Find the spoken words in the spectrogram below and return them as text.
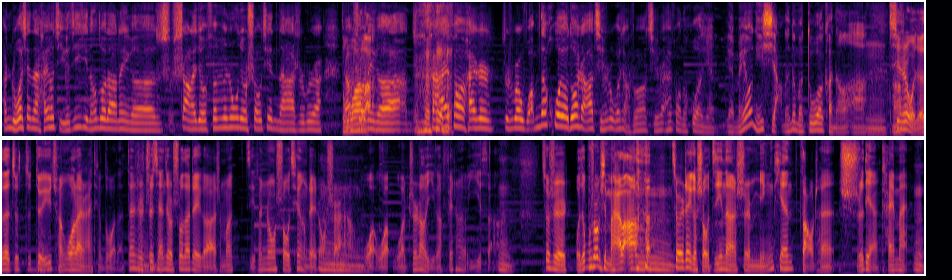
安卓现在还有几个机器能做到那个上来就分分钟就售罄的，是不是？然后说那个看 iPhone 还是就是不是我们的货有多少？其实我想说，其实 iPhone 的货也也没有你想的那么多，可能啊。嗯，其实我觉得就对于全国来说还挺多的。但是之前就是说到这个什么几分钟售罄这种事儿啊，我我我知道一个非常有意思啊。嗯。就是我就不说品牌了啊，就是这个手机呢是明天早晨十点开卖，嗯，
